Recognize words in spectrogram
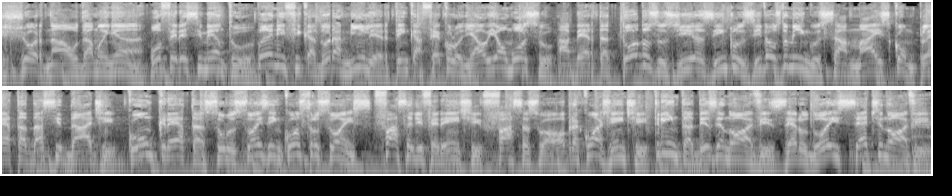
Jornal da Manhã. Oferecimento. Panificadora Miller tem café colonial e almoço. Aberta todos os dias, inclusive aos domingos. A mais completa da cidade. Concreta, soluções em construções. Faça diferente, faça sua obra com a gente. 30 19 0279.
